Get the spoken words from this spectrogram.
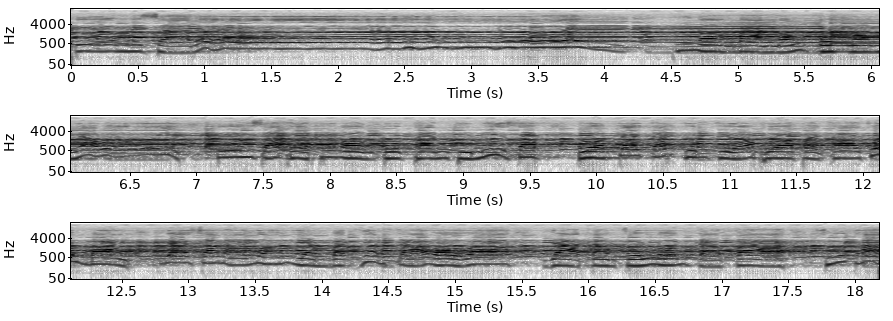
เตือน น้องทุกท่านที่มีทรัพย์โปรดใจจัดขึ้นเถื่อเพื่อประชาชนบางยาสมางมองเยี่ยมบัดเยี่ยมจ่าเบาว่าญาตินำฝนล้นจากฟ้าสุธา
